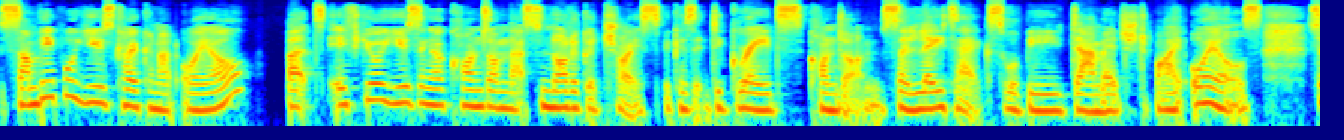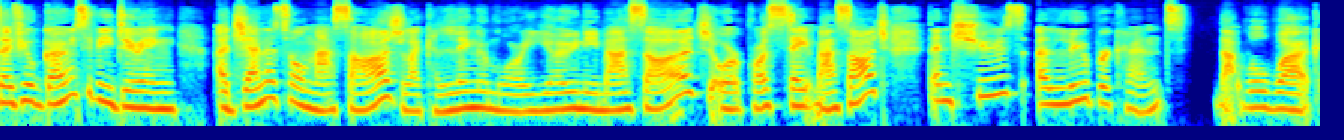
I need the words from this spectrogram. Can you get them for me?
some people use coconut oil. But if you're using a condom, that's not a good choice because it degrades condoms. So latex will be damaged by oils. So if you're going to be doing a genital massage, like a lingam or a yoni massage or a prostate massage, then choose a lubricant that will work.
